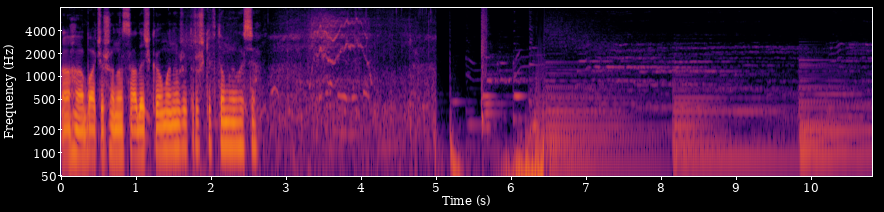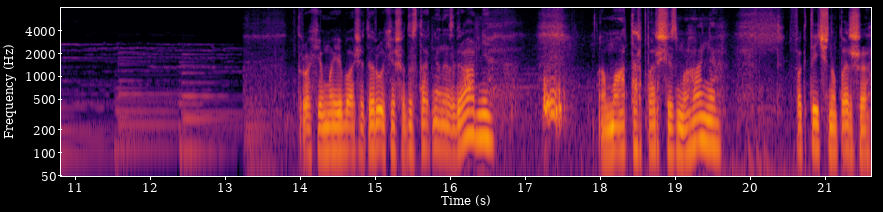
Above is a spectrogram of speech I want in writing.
Ага, бачу, що насадочка у мене вже трошки втомилася. рухи мої, бачите, рухи, що достатньо незграбні. Аматор, перші змагання. Фактично перша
